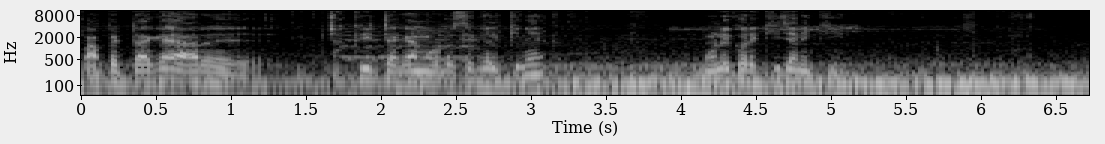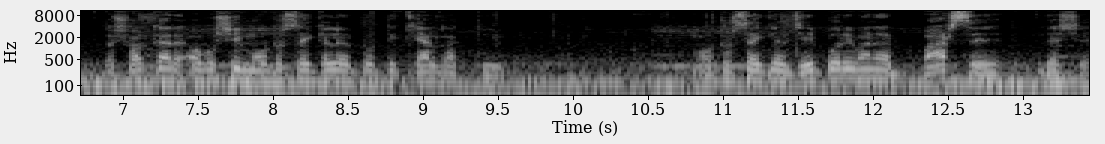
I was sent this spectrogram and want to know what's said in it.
বাপের টাকায় আর চাকরির টাকায় মোটরসাইকেল কিনে মনে করে কি জানি কি। তো সরকার অবশ্যই মোটরসাইকেলের প্রতি খেয়াল রাখতে হবে। মোটরসাইকেল যে পরিমাণে বাড়ছে দেশে,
